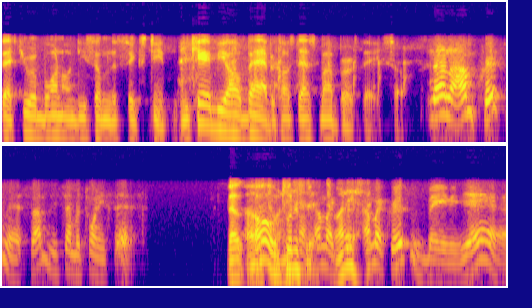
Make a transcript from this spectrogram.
that you were born on December the 16th. You can't be all bad because that's my birthday. So No, no, I'm Christmas. I'm December 25th. that, Oh, oh, 26. 25th. I'm a 26. I'm a Christmas baby. Yeah.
